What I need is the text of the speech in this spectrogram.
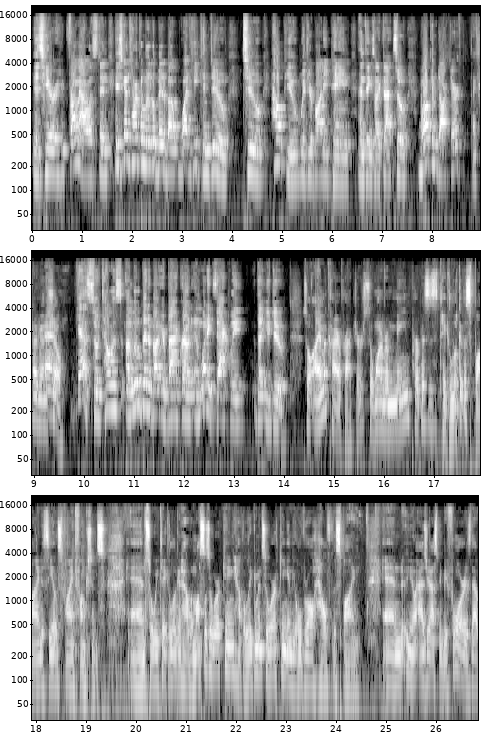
is here from Alliston. He's going to talk a little bit about what he can do to help you with your body pain and things like that. So, welcome, doctor. Thanks for having me on the And- show. Yes, so tell us a little bit about your background and what exactly that you do. So, I am a chiropractor. So, one of our main purposes is to take a look at the spine to see how the spine functions. And so, we take a look at how the muscles are working, how the ligaments are working, and the overall health of the spine. And, you know, as you asked me before, is that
